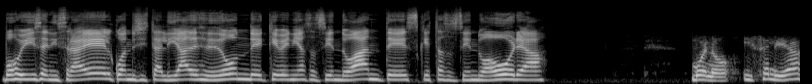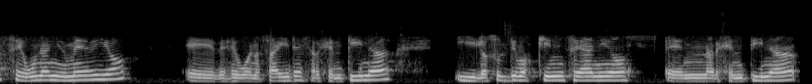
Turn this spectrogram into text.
Vos vivís en Israel, cuándo hiciste Aliyah, desde dónde, qué venías haciendo antes, qué estás haciendo ahora. Bueno, hice el IA hace un año y medio eh, desde Buenos Aires, Argentina, y los últimos 15 años en Argentina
